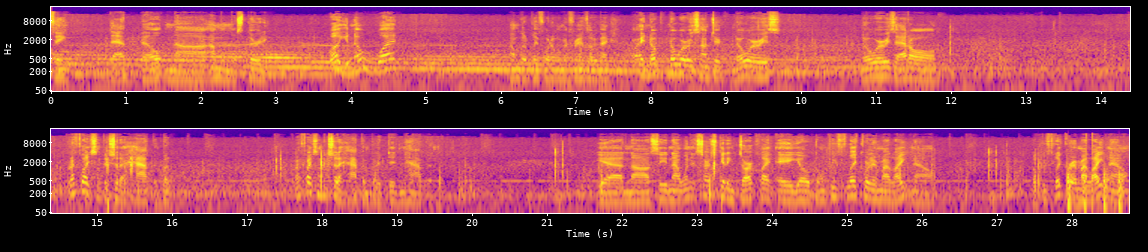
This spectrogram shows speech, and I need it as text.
think that belt? Nah, I'm almost 30. Well, you know what? I'm gonna play Fortnite with my friends. I'll be back. All right, no, no worries, Hunter. No worries. No worries at all. But I feel like something should have happened, but I feel like something should have happened, but it didn't happen. Yeah, nah. See, now when it starts getting dark, like, hey, yo, don't be flickering in my light now. Don't be flickering my light now.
